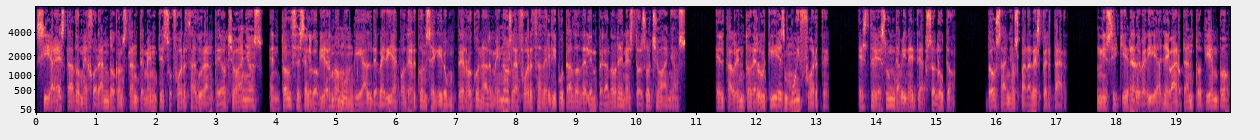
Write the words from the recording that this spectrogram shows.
Si ha estado mejorando constantemente su fuerza durante ocho años, entonces el gobierno mundial debería poder conseguir un perro con al menos la fuerza del diputado del emperador en estos ocho años. El talento de Lucky es muy fuerte. Este es un gabinete absoluto. Dos años para despertar. Ni siquiera debería llevar tanto tiempo,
